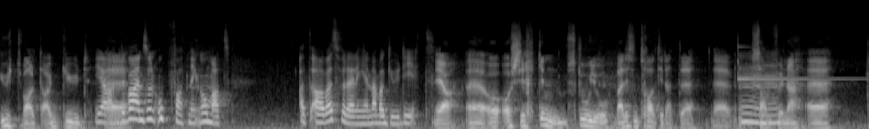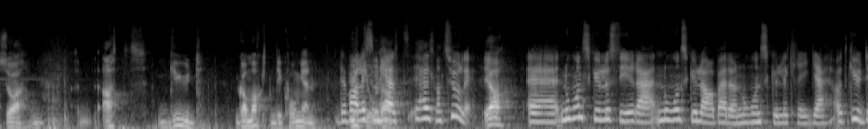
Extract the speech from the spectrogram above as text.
utvalgt av Gud. ja, eh, det var en sånn oppfatning om at, at arbeidsfordelingen var gudegitt. Ja, eh, og, og kirken sto jo veldig sentralt i dette eh, Mm. samfunnet. Eh, så at Gud ga makten til kongen Det var liksom helt, helt naturlig. Ja, Eh, noen skulle styre, noen skulle arbeide, og noen skulle krige. At Gud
